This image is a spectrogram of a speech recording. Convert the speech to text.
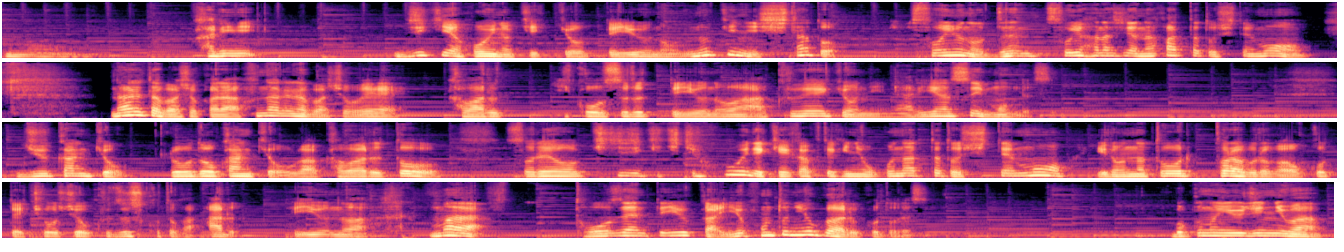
その仮に時期や方位の吉凶っていうのを抜きにしたと、そういうの全、そういう話じゃなかったとしても、慣れた場所から不慣れな場所へ変わる、移行するっていうのは悪影響になりやすいもんです。住環境、労働環境が変わると、それを吉時期基地方位で計画的に行ったとしても、いろんなトラブルが起こって調子を崩すことがあるっていうのは、まあ、当然っていうか、本当によくあることです。僕の友人には、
